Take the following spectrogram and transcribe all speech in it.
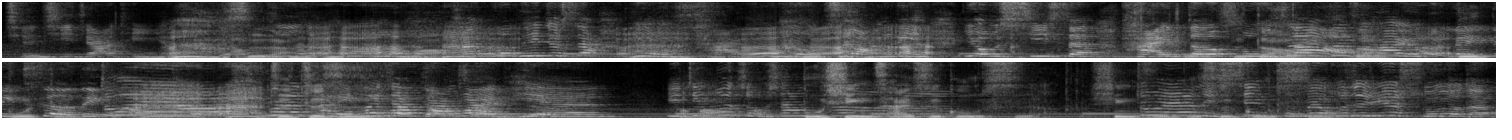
前妻家庭一样的标 的？韩国片就是要又惨又壮烈又牺牲，还得不到，这是它有个内定设定。对啊，这这是会叫番外篇，一定会走向不幸才是故事啊，幸福不是故事。对啊，你幸福没有故事，因为所有的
